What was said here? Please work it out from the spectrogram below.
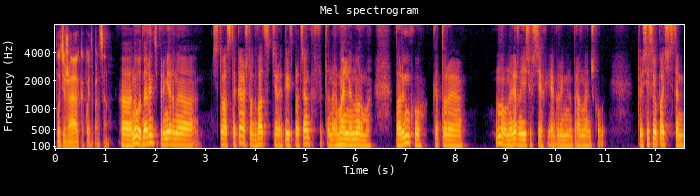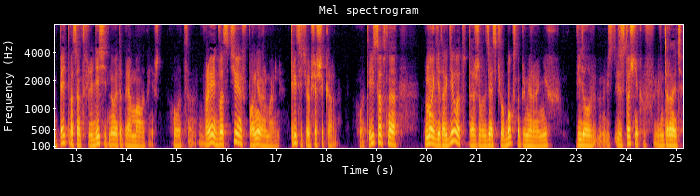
платежа какой-то процент? А, ну вот на рынке примерно ситуация такая, что 20-30% это нормальная норма по рынку, которая, ну, наверное, есть у всех. Я говорю именно про онлайн-школы. То есть, если вы платите там 5% или 10%, ну, это прям мало, конечно. Вот. В районе 20 вполне нормально. 30 вообще шикарно. Вот. И, собственно, многие так делают. Даже вот взять Skillbox, например, о них видел из источников в интернете.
